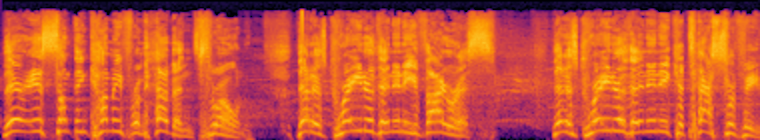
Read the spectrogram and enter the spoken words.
there is something coming from heaven's throne that is greater than any virus, that is greater than any catastrophe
